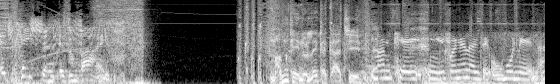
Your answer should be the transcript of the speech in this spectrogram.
education is a vibe. Mamke noleka gaji Mam K, ngifonela nje ukubulela.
